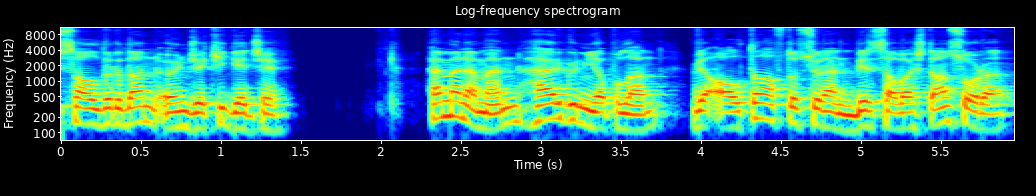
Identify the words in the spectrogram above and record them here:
saldırıdan önceki gece. Hemen hemen her gün yapılan ve 6 hafta süren bir savaştan sonra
